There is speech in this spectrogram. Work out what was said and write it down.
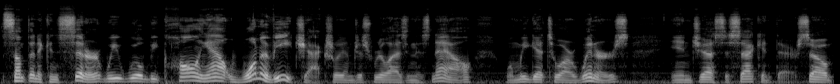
something to consider. We will be calling out one of each, actually. I'm just realizing this now when we get to our winners in just a second there. So,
